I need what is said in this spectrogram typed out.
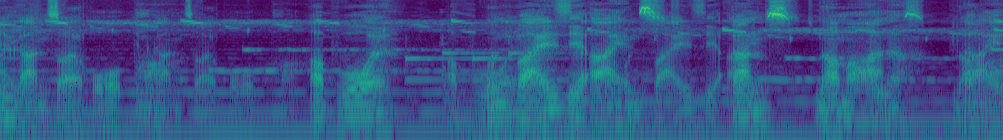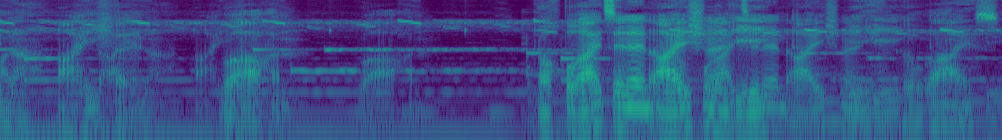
in ganz Europa. Obwohl und weil sie einst ganz normale kleine Eicheln waren. Doch bereits in den Eicheln liegt, wie du weißt,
